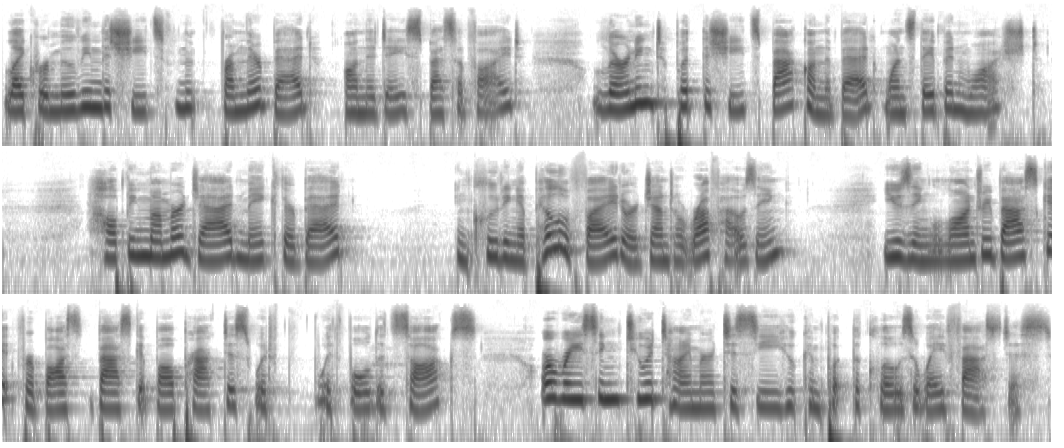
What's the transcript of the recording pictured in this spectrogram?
like removing the sheets from their bed on the day specified, learning to put the sheets back on the bed once they've been washed, helping mom or dad make their bed, including a pillow fight or gentle roughhousing, using laundry basket for bas- basketball practice with, with folded socks, or racing to a timer to see who can put the clothes away fastest.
